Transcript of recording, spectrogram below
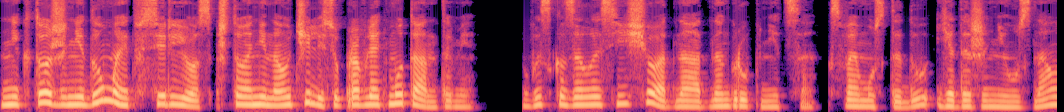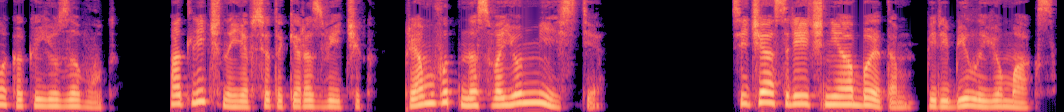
Никто же не думает всерьез, что они научились управлять мутантами. Высказалась еще одна одногруппница. К своему стыду я даже не узнала, как ее зовут. Отлично, я все-таки разведчик. Прям вот на своем месте. Сейчас речь не об этом, перебил ее Макс.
